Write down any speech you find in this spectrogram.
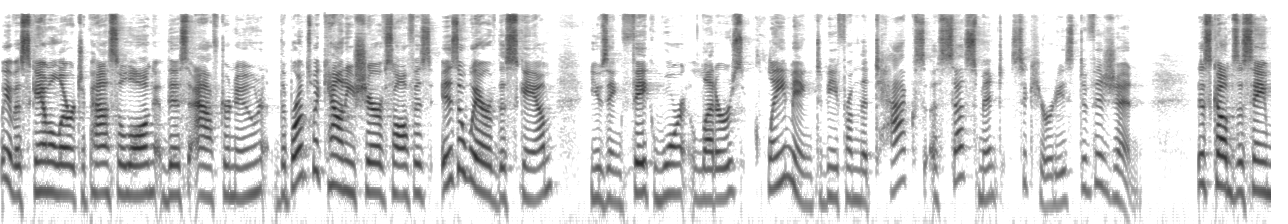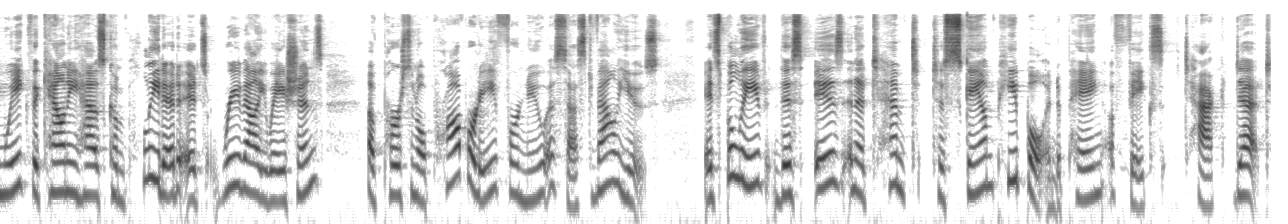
We have a scam alert to pass along this afternoon. The Brunswick County Sheriff's Office is aware of the scam using fake warrant letters claiming to be from the Tax Assessment Securities Division. This comes the same week the county has completed its revaluations of personal property for new assessed values. It's believed this is an attempt to scam people into paying a fake's tax debt.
